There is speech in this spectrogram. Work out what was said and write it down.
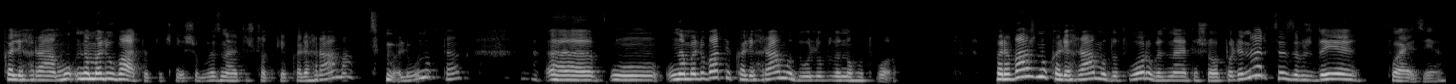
каліграму, намалювати, точніше, щоб ви знаєте, що таке каліграма, це малюнок, так? Е, намалювати каліграму до улюбленого твору. Переважно каліграму до твору, ви знаєте, що Аполінар це завжди поезія.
